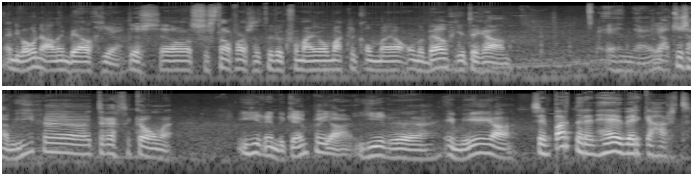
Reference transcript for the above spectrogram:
En die woonde al in België. Dus dat was, de stap was natuurlijk voor mij heel makkelijk om, uh, om naar België te gaan. En uh, ja, toen zijn we hier terechtgekomen. Hier in de Kempen, ja. Hier in Meer, ja. Zijn partner en hij werken hard.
